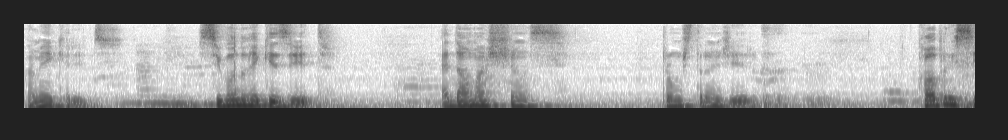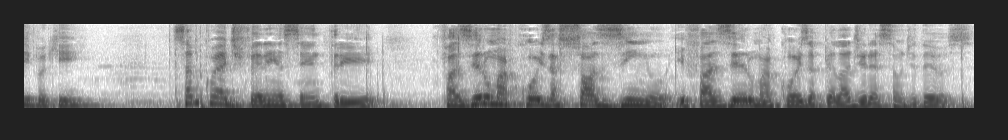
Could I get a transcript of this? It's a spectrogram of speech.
Amém, queridos? Segundo requisito é dar uma chance para um estrangeiro. Qual é o princípio aqui? Sabe qual é a diferença entre fazer uma coisa sozinho e fazer uma coisa pela direção de Deus?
